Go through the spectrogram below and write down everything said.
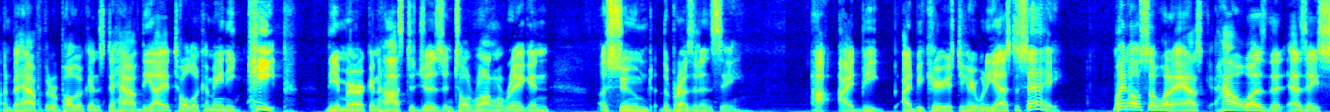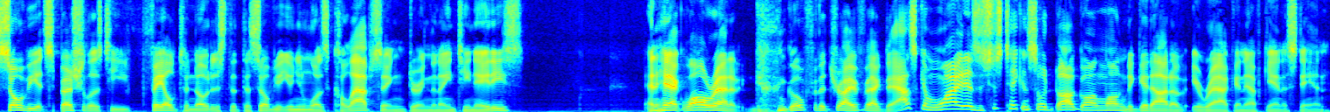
on behalf of the Republicans to have the Ayatollah Khomeini keep – the American hostages until Ronald Reagan assumed the presidency. I'd be I'd be curious to hear what he has to say. Might also want to ask how it was that as a Soviet specialist he failed to notice that the Soviet Union was collapsing during the 1980s. And heck, while we're at it, go for the trifecta. Ask him why it is it's just taking so doggone long to get out of Iraq and Afghanistan.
